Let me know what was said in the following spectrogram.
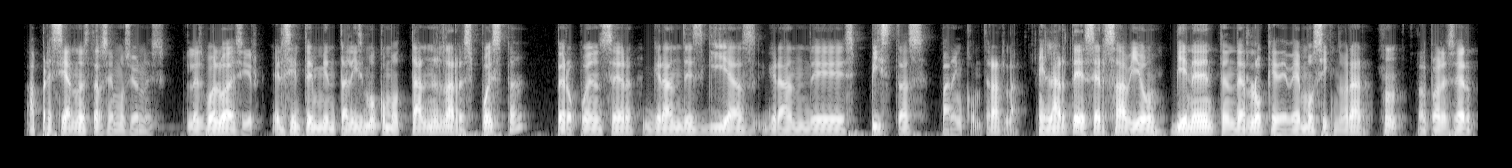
apreciar nuestras emociones. Les vuelvo a decir, el sentimentalismo como tal no es la respuesta, pero pueden ser grandes guías, grandes pistas para encontrarla. El arte de ser sabio viene de entender lo que debemos ignorar. Hmm, al parecer,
